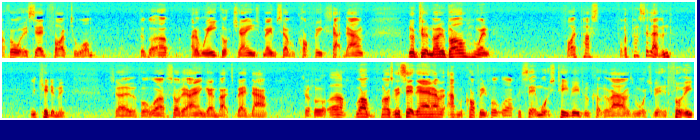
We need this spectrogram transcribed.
I thought it said five to one. So I got up, had a wee, got changed, made myself a coffee, sat down, looked at the mobile, went, five past, five past eleven? You're kidding me. So I thought, well, sorry, I ain't going back to bed now. So I thought, oh, well, I was going to sit there and have, have my coffee and thought, well, I could sit and watch TV for a couple of hours and watch a bit of footy.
